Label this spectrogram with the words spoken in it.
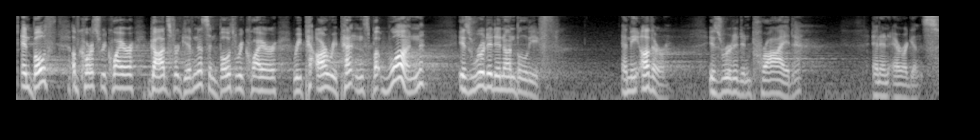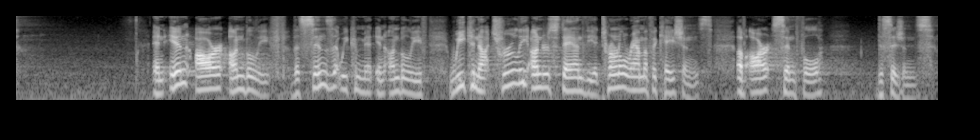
And both, of course, require God's forgiveness and both require rep- our repentance, but one is rooted in unbelief, and the other is rooted in pride and in arrogance. And in our unbelief, the sins that we commit in unbelief, we cannot truly understand the eternal ramifications of our sinful decisions.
